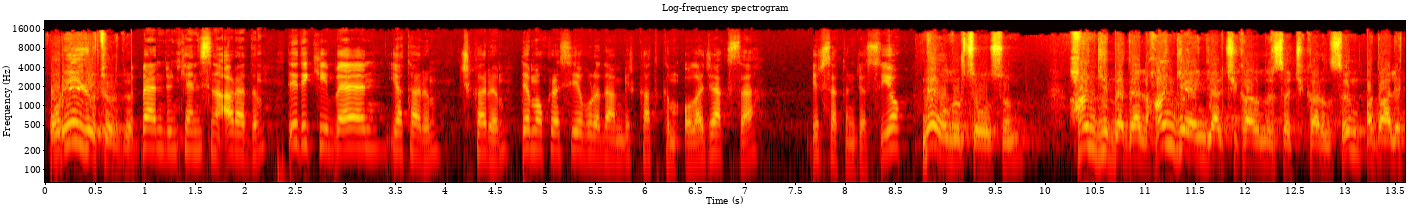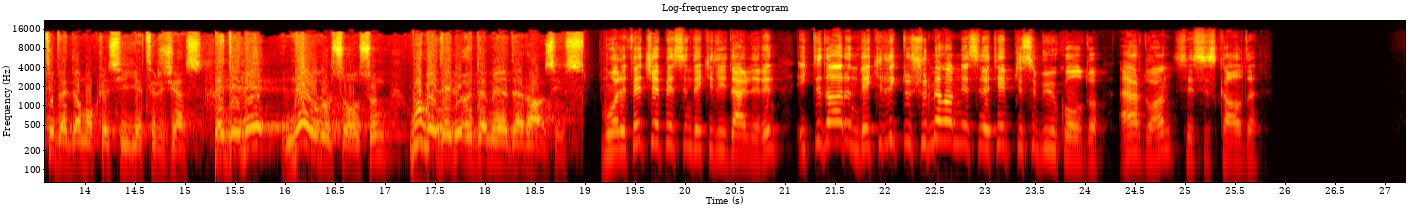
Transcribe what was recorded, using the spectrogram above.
oraya götürdü. Ben dün kendisini aradım. Dedi ki ben yatarım, çıkarım. Demokrasiye buradan bir katkım olacaksa bir sakıncası yok. Ne olursa olsun, hangi bedel, hangi engel çıkarılırsa çıkarılsın adaleti ve demokrasiyi getireceğiz. Bedeli ne olursa olsun bu bedeli ödemeye de razıyız. Muhalefet cephesindeki liderlerin iktidarın vekillik düşürme hamlesine tepkisi büyük oldu. Erdoğan sessiz kaldı.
